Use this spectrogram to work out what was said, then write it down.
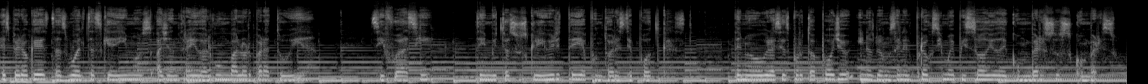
Espero que estas vueltas que dimos hayan traído algún valor para tu vida. Si fue así, te invito a suscribirte y a puntuar este podcast. De nuevo, gracias por tu apoyo y nos vemos en el próximo episodio de Conversos Converso.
